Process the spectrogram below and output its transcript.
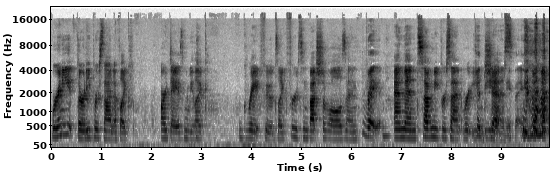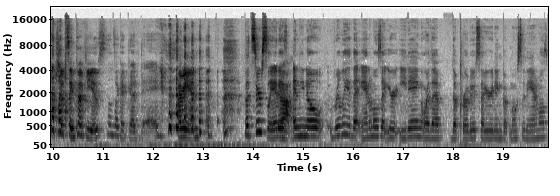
we're gonna eat thirty percent of like our day is gonna be like great foods like fruits and vegetables and Right. and then seventy percent we're eating Could be chips, anything. chips and cookies. Sounds like a good day. I mean, but seriously, it is, Yeah. and you know, really, the animals that you're eating, or the the produce that you're eating, but mostly the animals,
